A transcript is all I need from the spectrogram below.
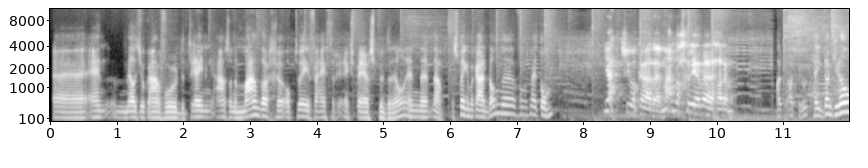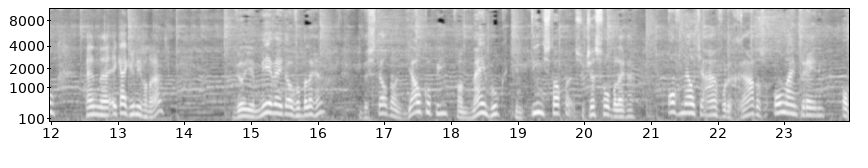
uh, en meld je ook aan voor de training aanstaande maandag op 52experts.nl. En nou, we spreken elkaar dan volgens mij, Tom. Ja, zien we elkaar maandag weer, Harm. Hart, hartstikke goed. Hey, dankjewel. En ik kijk er in ieder geval naar uit. Wil je meer weten over beleggen? Bestel dan jouw kopie van mijn boek in 10 stappen succesvol beleggen of meld je aan voor de gratis online training op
